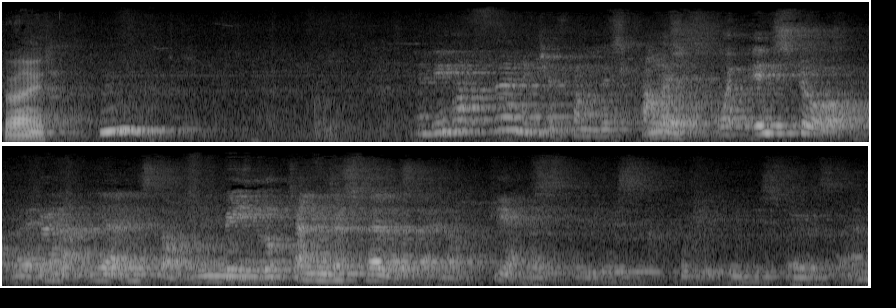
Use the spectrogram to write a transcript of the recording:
Right. And do you have furniture from this palace Yes. What- in store? Right now, yeah, installed. We, Being looked in after. this palace right now. Yes. We just put it in this palace. And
